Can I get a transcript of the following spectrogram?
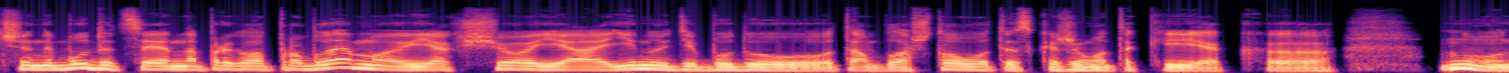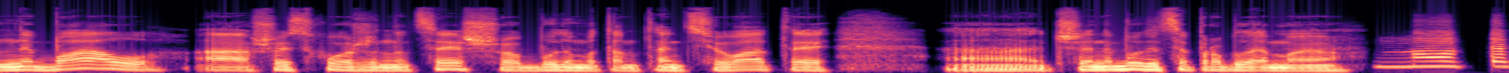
чи не буде це, наприклад, проблемою, якщо я іноді буду там влаштовувати, скажімо, такий, як е, ну не бал, а щось схоже на це, що будемо там танцювати. Е, Чи не буде це проблемою? Ну, це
